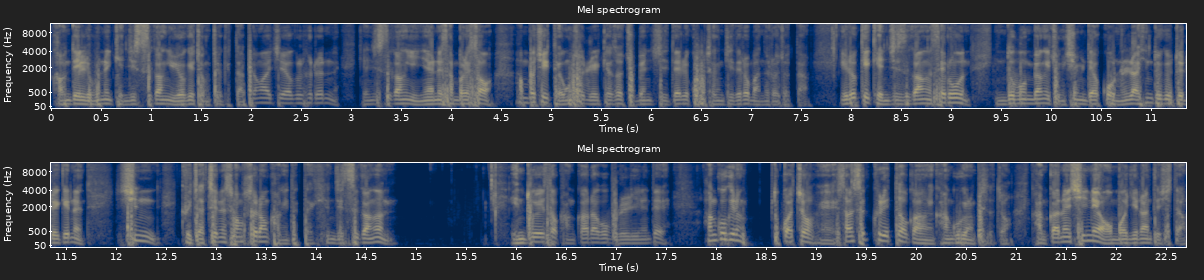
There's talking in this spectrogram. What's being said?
가운데 일부는 겐지스강 유역에 정착했다. 평화 지역을 흐르는 겐지스강이 2년에 3번에서 한 번씩 대홍수를 일으켜서 주변 지대를 곡창지대로 만들어줬다. 이렇게 겐지스강은 새로운 인도 문명의 중심이 되었고 오늘날 힌두교들에게는 신 그 자체는 성스러운 강이 됐다. 겐지스강은 인도에서 강가라고 불리는데 한국이랑 똑같죠. 예, 산스크리트어가 한국이랑 비슷하죠. 강가는 신의 어머니란 뜻이다.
